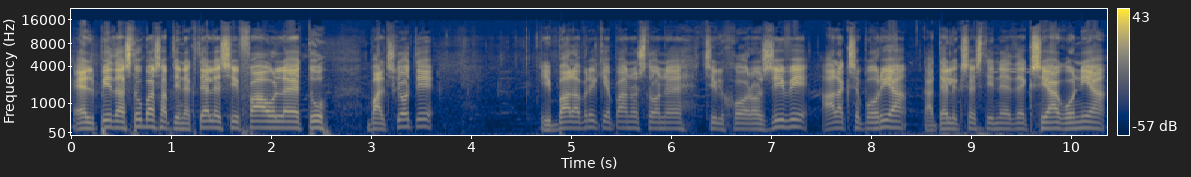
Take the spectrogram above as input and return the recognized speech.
Ελπίδας Τούμπας από την εκτέλεση φάουλε του Μπαλτσιώτη. Η μπάλα βρήκε πάνω στον ε, Τσιλχοροζίβη, άλλαξε πορεία, κατέληξε στην δεξιά γωνία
